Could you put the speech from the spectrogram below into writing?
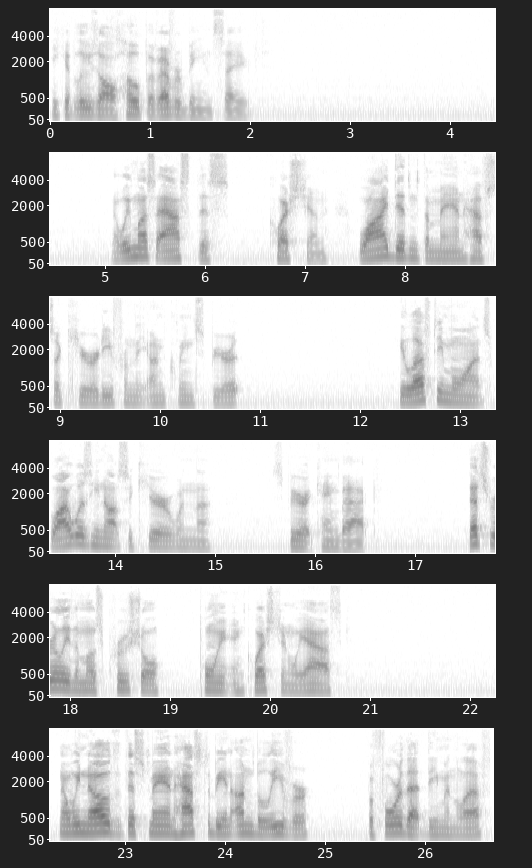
he could lose all hope of ever being saved. Now we must ask this question why didn't the man have security from the unclean spirit? He left him once. Why was he not secure when the spirit came back? That's really the most crucial point and question we ask. Now, we know that this man has to be an unbeliever before that demon left.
